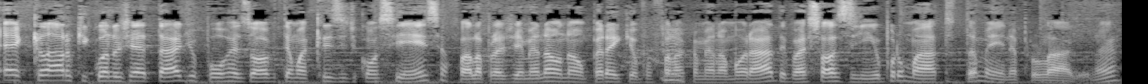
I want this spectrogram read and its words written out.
É claro que quando já é tarde, o Paul resolve ter uma crise de consciência, fala pra gêmea, não, não, peraí que eu vou falar Hum. com a minha namorada e vai sozinho pro mato também, né, pro lago, né?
